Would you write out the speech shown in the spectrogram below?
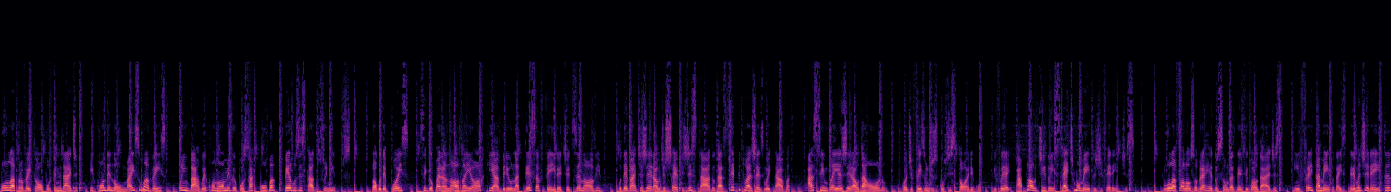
Lula aproveitou a oportunidade e condenou mais uma vez o embargo econômico imposto a Cuba pelos Estados Unidos. Logo depois, seguiu para Nova York e abriu na terça-feira, dia 19, o debate geral de chefes de Estado da 78ª Assembleia Geral da ONU, onde fez um discurso histórico e foi aplaudido em sete momentos diferentes. Lula falou sobre a redução das desigualdades, enfrentamento da extrema-direita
